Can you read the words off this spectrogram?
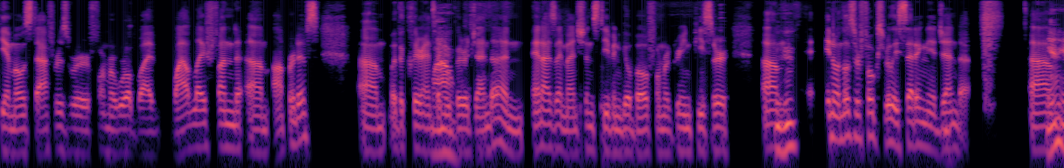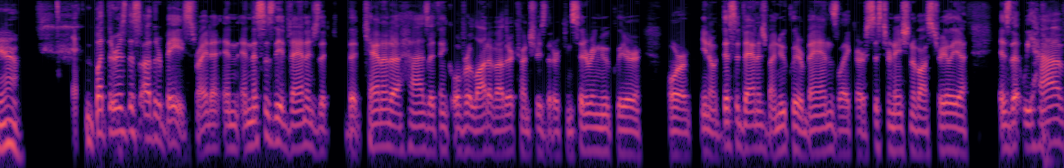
PMO staffers were former Worldwide Wildlife Fund um, operatives um, with a clear anti-nuclear wow. agenda. And and as I mentioned, Steven Guilbeault, former Greenpeacer. Um, mm-hmm. You know, those are folks really setting the agenda. Um, yeah, yeah but there is this other base, right? And and this is the advantage that that Canada has, I think, over a lot of other countries that are considering nuclear or you know disadvantaged by nuclear bans, like our sister nation of Australia, is that we have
